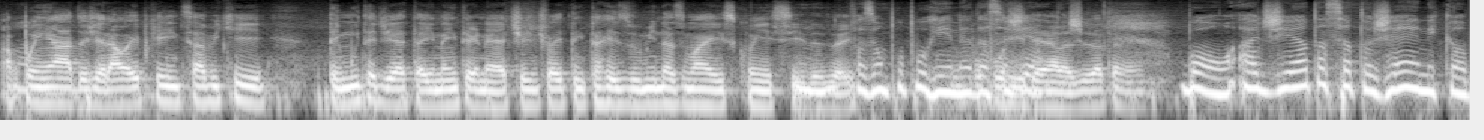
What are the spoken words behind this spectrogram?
apanhado geral aí, porque a gente sabe que tem muita dieta aí na internet, a gente vai tentar resumir nas mais conhecidas hum, aí. Fazer um pupurri, né, um dessas dietas. Delas, exatamente. Bom, a dieta cetogênica,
